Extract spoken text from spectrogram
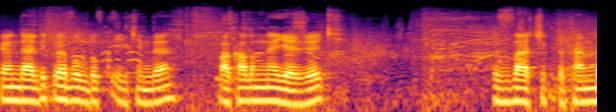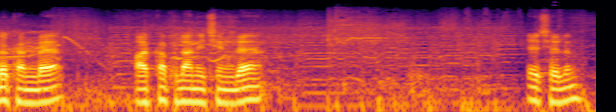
Gönderdik ve bulduk ilkinde. Bakalım ne gelecek. Kızlar çıktı pembe pembe. Arka plan içinde. Geçelim.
